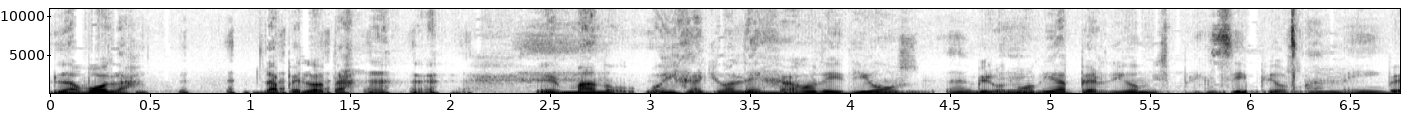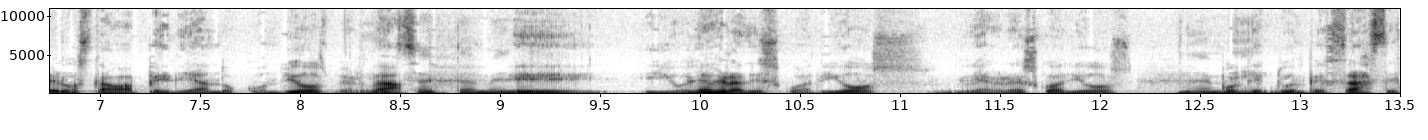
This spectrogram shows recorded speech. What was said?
la bola, la pelota. Hermano, oiga, yo alejado de Dios, pero no había perdido mis principios, pero estaba peleando con Dios, ¿verdad? Exactamente. Eh, y yo le agradezco a Dios, le agradezco a Dios porque tú empezaste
